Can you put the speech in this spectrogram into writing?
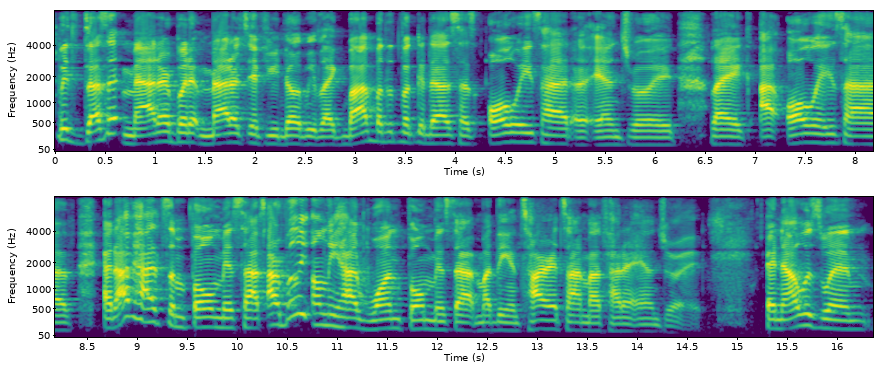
which doesn't matter, but it matters if you know me. Like my motherfucking ass has always had an Android. Like I always have, and I've had some phone mishaps. I really only had one phone mishap my the entire time I've had an Android, and that was when.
